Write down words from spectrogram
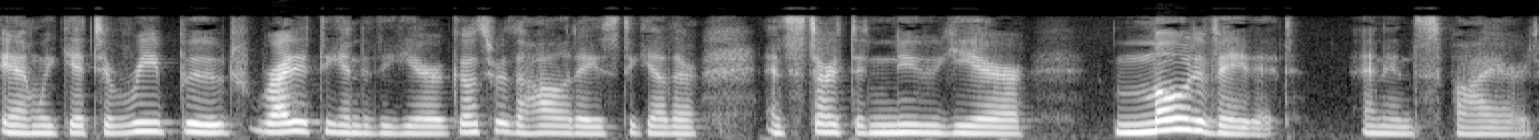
and we get to reboot right at the end of the year, go through the holidays together and start the new year motivated and inspired.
